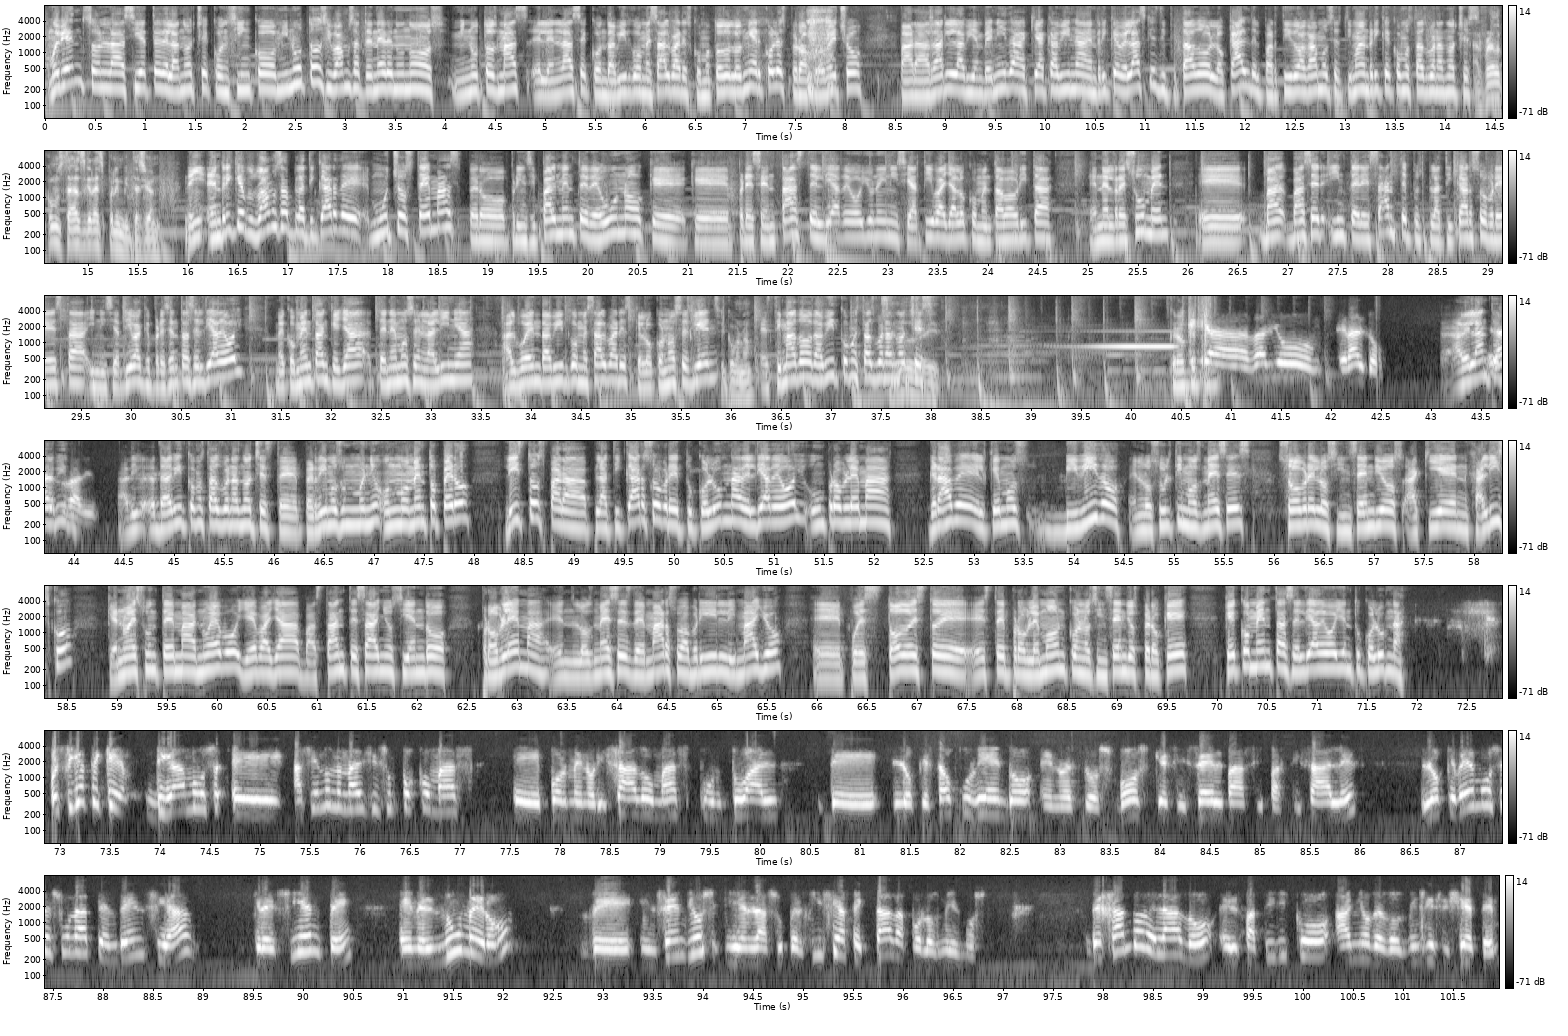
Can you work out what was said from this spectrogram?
Muy bien, son las 7 de la noche con 5 minutos y vamos a tener en unos minutos más el enlace con David Gómez Álvarez como todos los miércoles, pero aprovecho para darle la bienvenida aquí a cabina a Enrique Velázquez, diputado local del partido Hagamos. Estimado Enrique, ¿cómo estás? Buenas noches. Alfredo, ¿cómo estás? Gracias por la invitación. Enrique, pues vamos a platicar de muchos temas, pero principalmente de uno que, que presentaste el día de hoy, una iniciativa, ya lo comentaba ahorita en el resumen. Eh, va, va, a ser interesante pues platicar sobre esta iniciativa que presentas el día de hoy. Me comentan que ya tenemos en la línea al buen David Gómez Álvarez, que lo conoces bien. Sí, cómo no. Estimado David, ¿cómo estás? Buenas Saludos, noches. David. Creo que Radio Heraldo. Adelante, Heraldo David. Radio. David, ¿cómo estás? Buenas noches. Te perdimos un momento, pero listos para platicar sobre tu columna del día de hoy. Un problema grave, el que hemos vivido en los últimos meses sobre los incendios aquí en Jalisco, que no es un tema nuevo, lleva ya bastantes años siendo problema en los meses de marzo, abril y mayo, eh, pues todo este, este problemón con los incendios. Pero ¿qué, ¿qué comentas el día de hoy en tu columna? Pues fíjate que, digamos, eh, haciendo un análisis un poco más eh, pormenorizado, más puntual de lo que está ocurriendo en nuestros bosques y selvas y pastizales, lo que vemos es una tendencia creciente en el número de incendios y en la superficie afectada por los mismos. Dejando de lado el fatídico año de 2017,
